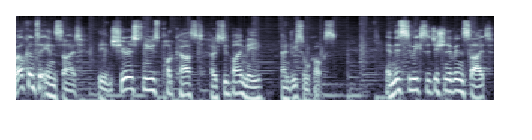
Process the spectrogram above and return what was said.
Welcome to Insight, the insurance news podcast hosted by me, Andrew Silcox. In this week's edition of Insight,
